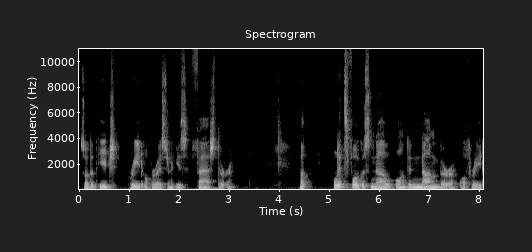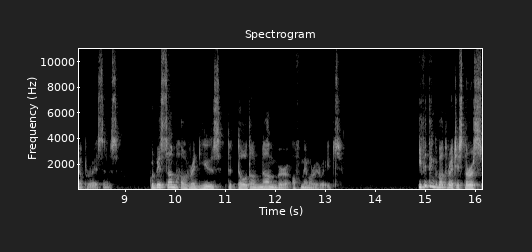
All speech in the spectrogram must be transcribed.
so that each read operation is faster. But Let's focus now on the number of read operations. Could we somehow reduce the total number of memory reads? If you think about registers,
